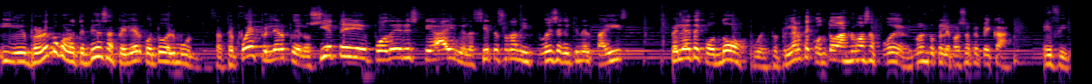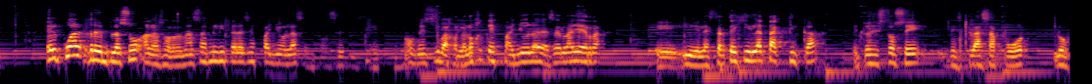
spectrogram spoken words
y el problema es cuando te empiezas a pelear con todo el mundo. O sea, te puedes pelear de los siete poderes que hay, de las siete zonas de influencia que tiene el país, peleate con dos, pues, pero pelearte con todas no vas a poder, no es lo que le pasó a PPK. En fin, el cual reemplazó a las ordenanzas militares españolas, entonces dice, ¿no? bajo la lógica española de hacer la guerra eh, y de la estrategia y la táctica, entonces esto se desplaza por los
